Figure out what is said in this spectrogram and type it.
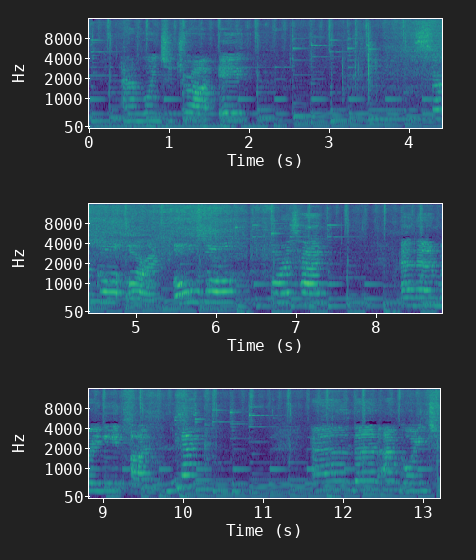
And I'm going to draw a circle or an oval for his head. And then we need a neck. And then I'm going to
